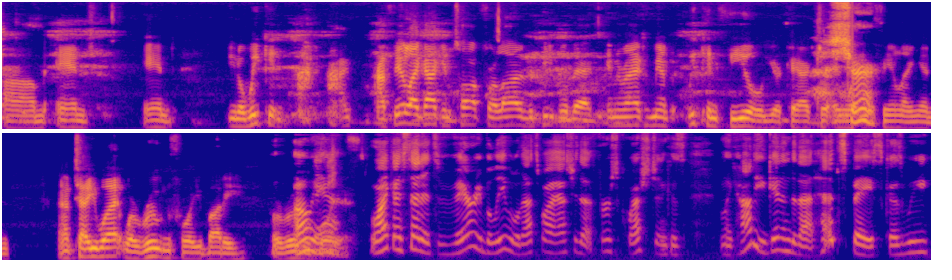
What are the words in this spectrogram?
Um, and and you know, we can. I, I feel like I can talk for a lot of the people that interact with me. We can feel your character and Sure. what you're feeling, and I tell you what, we're rooting for you, buddy. We're rooting Oh for yeah. you. Like I said, it's very believable. That's why I asked you that first question because I'm like, how do you get into that headspace? Because we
